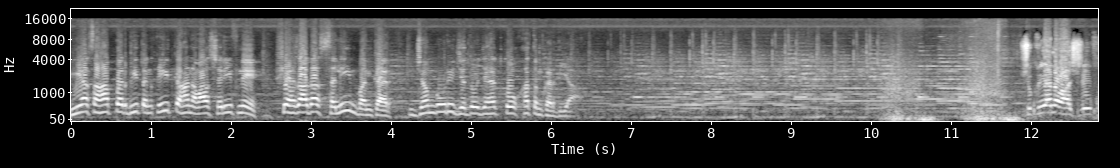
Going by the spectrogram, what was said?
मियाँ साहब पर भी तनकीद कहा नवाज़ शरीफ ने, शहजादा सलीम बनकर जम्बूरी जदोजहद को ख़त्म कर दिया। शुक्रिया नवाज़ शरीफ।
